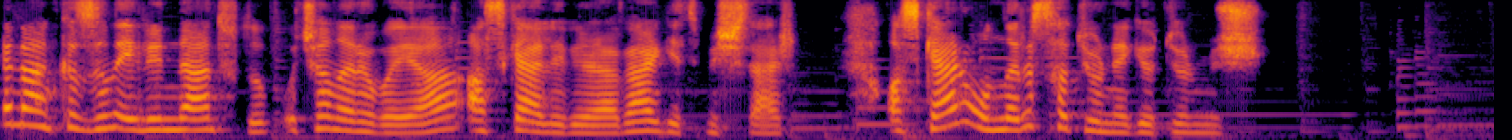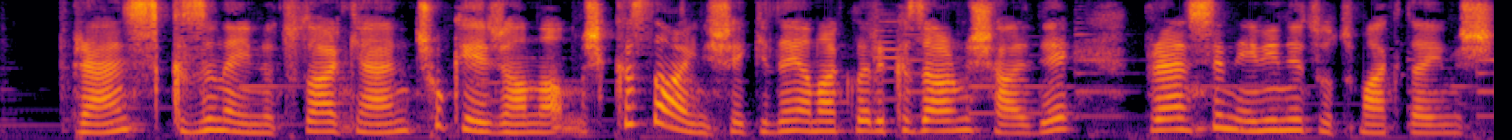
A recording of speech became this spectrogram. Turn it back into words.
hemen kızın elinden tutup uçan arabaya askerle beraber gitmişler. Asker onları Satürn'e götürmüş. Prens kızın elini tutarken çok heyecanlanmış. Kız da aynı şekilde yanakları kızarmış halde prensin elini tutmaktaymış.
